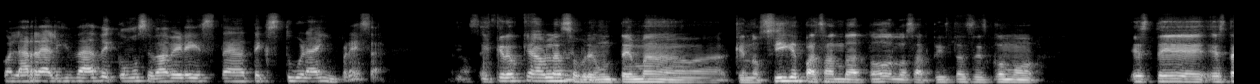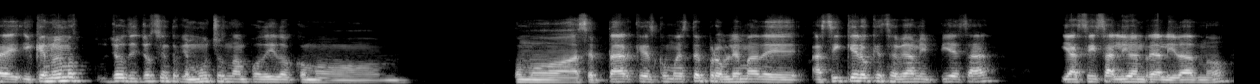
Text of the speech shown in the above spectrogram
con la realidad de cómo se va a ver esta textura impresa. Y creo que habla sobre un tema que nos sigue pasando a todos los artistas, es como este, esta, y que no hemos, yo, yo siento que muchos no han podido como, como aceptar que es como este problema de, así quiero que se vea mi pieza y así salió en realidad, ¿no?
